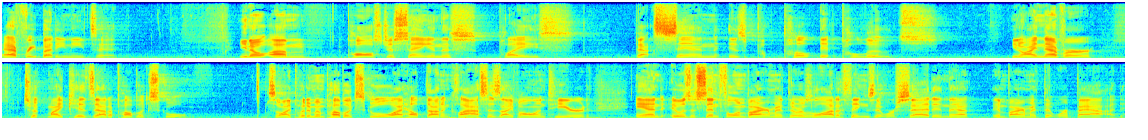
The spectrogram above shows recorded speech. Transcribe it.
Everybody needs it. You know, um, Paul's just saying in this place that sin is it pollutes. You know, I never took my kids out of public school. So I put them in public school, I helped out in classes, I volunteered, and it was a sinful environment. There was a lot of things that were said in that environment that were bad.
